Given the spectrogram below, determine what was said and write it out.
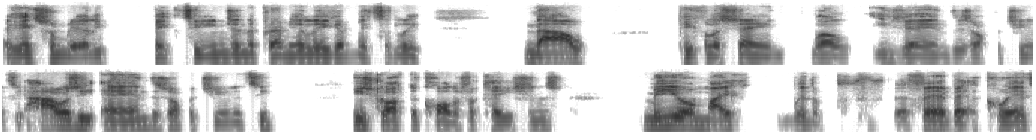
against some really big teams in the Premier League, admittedly. Now, people are saying, well, he's earned his opportunity. How has he earned his opportunity? He's got the qualifications. Me or Mike, with a, fair bit of quid,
